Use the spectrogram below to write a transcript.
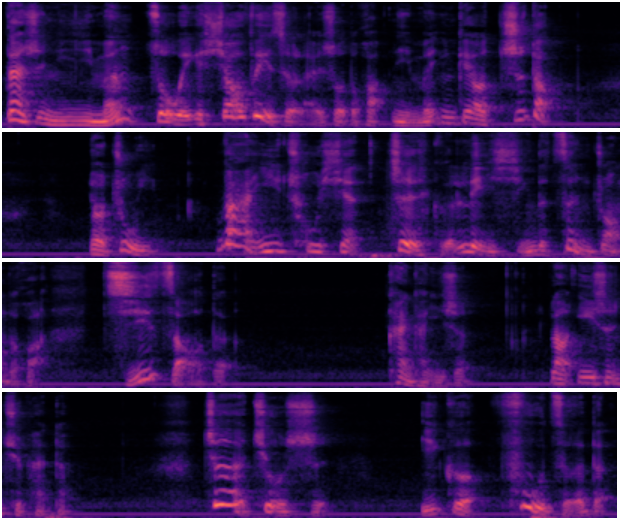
但是你们作为一个消费者来说的话，你们应该要知道，要注意，万一出现这个类型的症状的话，及早的看看医生，让医生去判断。这就是一个负责的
